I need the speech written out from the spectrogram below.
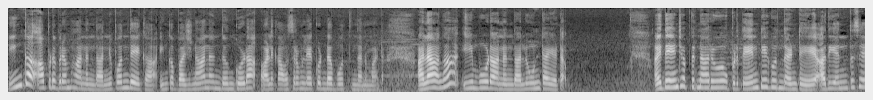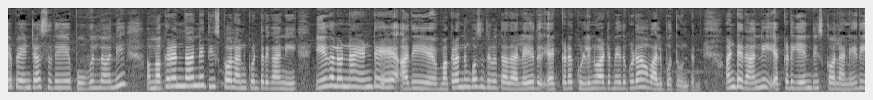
ఇంకా అప్పుడు బ్రహ్మానందాన్ని పొందేక ఇంకా భజనానందం కూడా వాళ్ళకి అవసరం లేకుండా పోతుందన్నమాట. అలాగా ఈ మూడు ఆనందాలు ఉంటాయట. అయితే ఏం చెప్తున్నారు? ఇప్పుడు తేనెటీగ ఉందంటే అది ఎంతసేపు ఏం చేస్తుంది? పువ్వుల్లోని మకరందాన్ని తీసుకోవాలనుకుంటుంది కానీ ఈగలు ఉన్నాయంటే అది మకరందం కోసం తిరుగుతుందా? లేదు ఎక్కడ కుళ్ళిన వాటి మీద కూడా వాలిపోతూ ఉంటుంది. అంటే దాన్ని ఎక్కడ ఏం తీసుకోవాలనేది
